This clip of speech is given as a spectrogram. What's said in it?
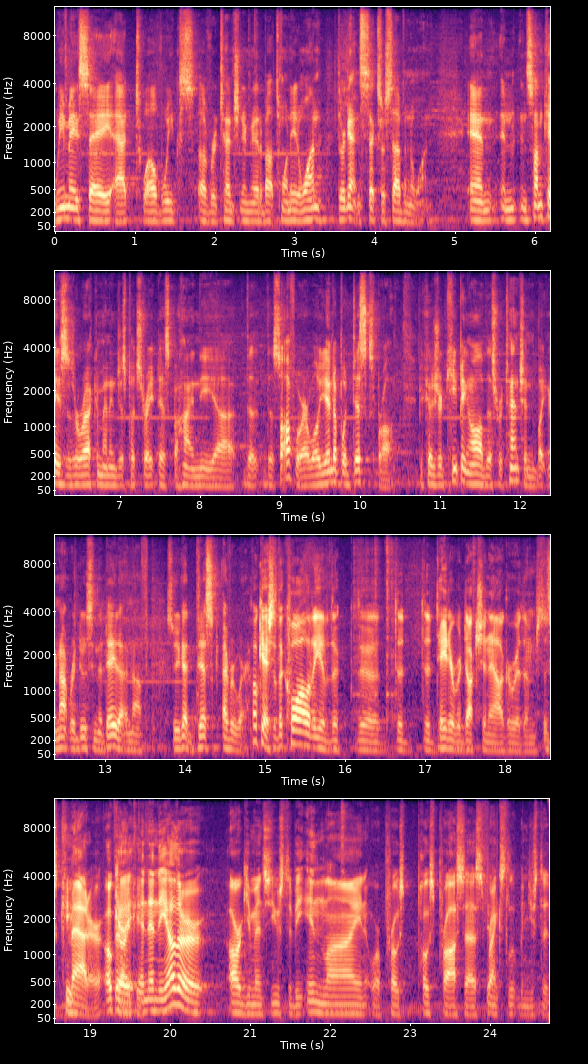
we may say at 12 weeks of retention you're get about 20 to 1, they're getting 6 or 7 to 1. And in, in some cases, we're recommending just put straight disk behind the, uh, the, the, software. Well, you end up with disk sprawl because you're keeping all of this retention, but you're not reducing the data enough. So you got disk everywhere. Okay, so the quality of the, the, the, the data reduction algorithms matter. Okay, and then the other arguments used to be inline or post-process. Frank Slootman used to,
